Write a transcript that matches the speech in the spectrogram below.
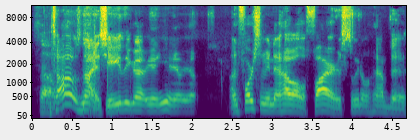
So Tahoe's nice. You either go, you you know, you know, unfortunately, we now have all the fires, so we don't have the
